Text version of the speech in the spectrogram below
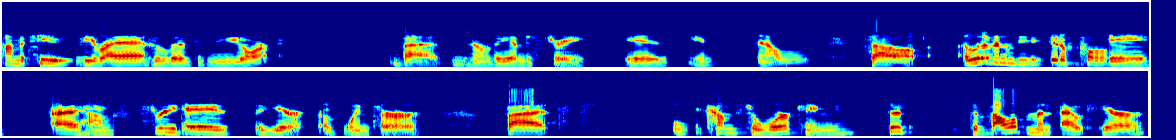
I'm a TV writer who lives in New York. But, you know, the industry is in LA. So I live in a beautiful day. I have three days a year of winter, but when it comes to working, there's development out here.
